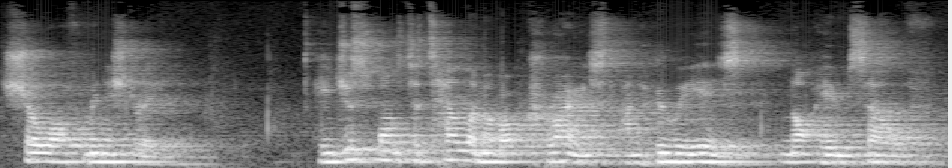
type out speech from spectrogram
show off ministry. He just wants to tell them about Christ and who he is, not himself.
